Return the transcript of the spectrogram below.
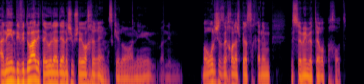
אני אינדיבידואלית, היו לידי אנשים שהיו אחרים, אז כאילו, אני, אני, ברור לי שזה יכול להשפיע על שחקנים מסוימים יותר או פחות.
